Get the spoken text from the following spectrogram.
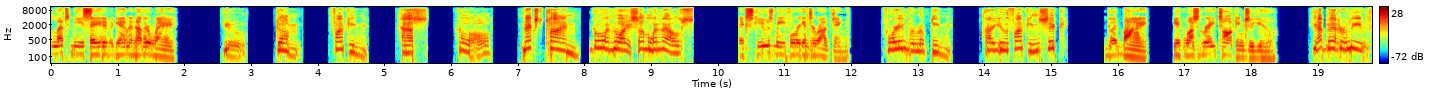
Let me say it again another way. You dumb fucking ass hole. Next time, go annoy someone else. Excuse me for interrupting. For interrupting. Are you fucking sick? Goodbye. It was great talking to you. You better leave,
